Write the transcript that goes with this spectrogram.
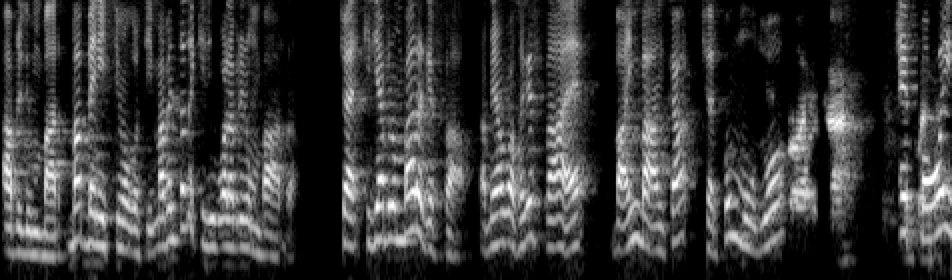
apriti un bar. Va benissimo così, ma pensate a chi si vuole aprire un bar. Cioè, chi si apre un bar che fa? La prima cosa che fa è va in banca, cerca un mutuo e poi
